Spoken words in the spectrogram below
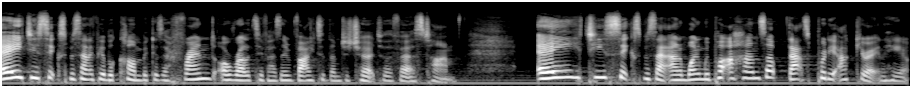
86% of people come because a friend or relative has invited them to church for the first time. 86%. And when we put our hands up, that's pretty accurate in here.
